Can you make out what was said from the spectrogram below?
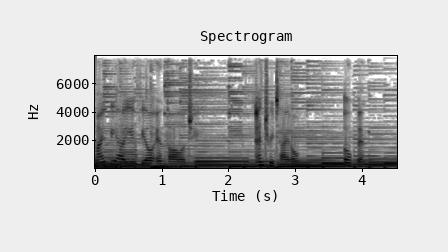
Might Be How You Feel anthology. Entry title Open.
